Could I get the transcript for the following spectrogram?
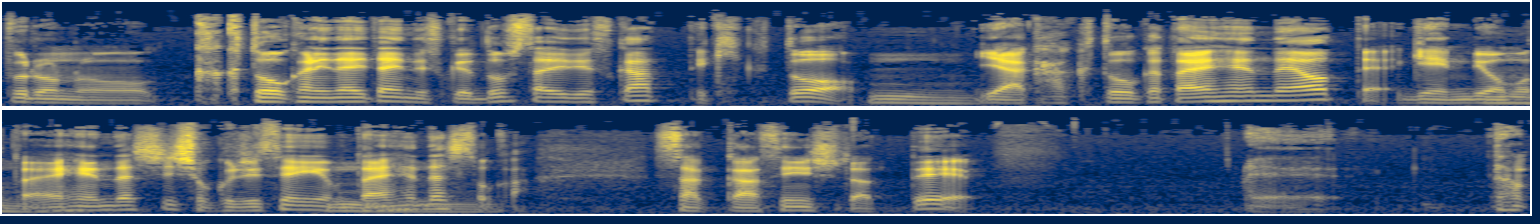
プロの格闘家になりたいんですけどどうしたらいいですかって聞くと、うん。いや格闘家大変だよって減量も大変だし、食事制限も大変だしとか、サッカー選手だって、えーだ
